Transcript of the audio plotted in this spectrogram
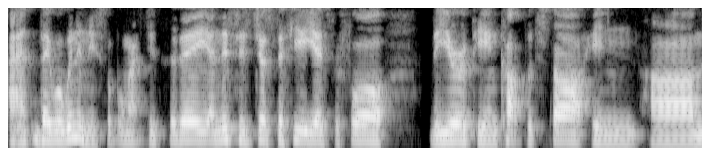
and they were winning these football matches today. And this is just a few years before the European Cup would start in um,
